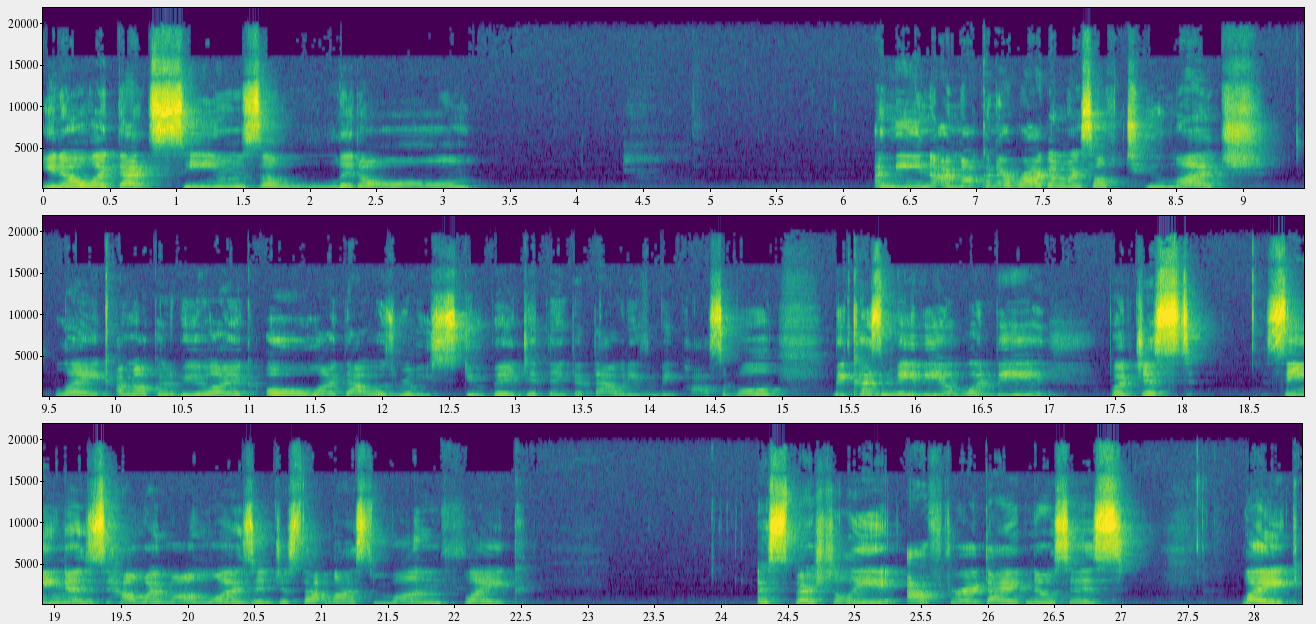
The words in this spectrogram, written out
You know, like that seems a little. I mean, I'm not going to rag on myself too much like, I'm not going to be like, oh, like that was really stupid to think that that would even be possible. Because maybe it would be, but just seeing as how my mom was in just that last month, like, especially after a diagnosis, like,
